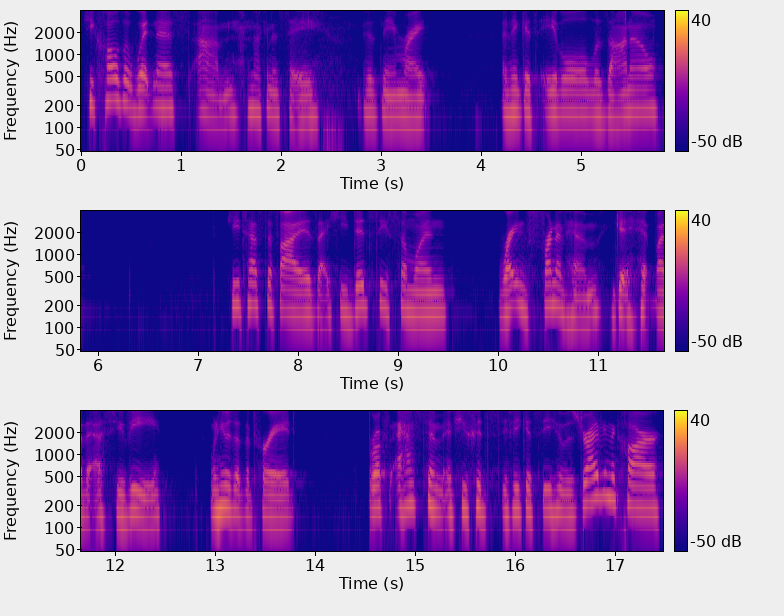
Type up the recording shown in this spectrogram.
he calls a witness um, i'm not going to say his name right i think it's abel lozano he testifies that he did see someone right in front of him get hit by the SUV when he was at the parade. Brooks asked him if you could if he could see who was driving the car.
